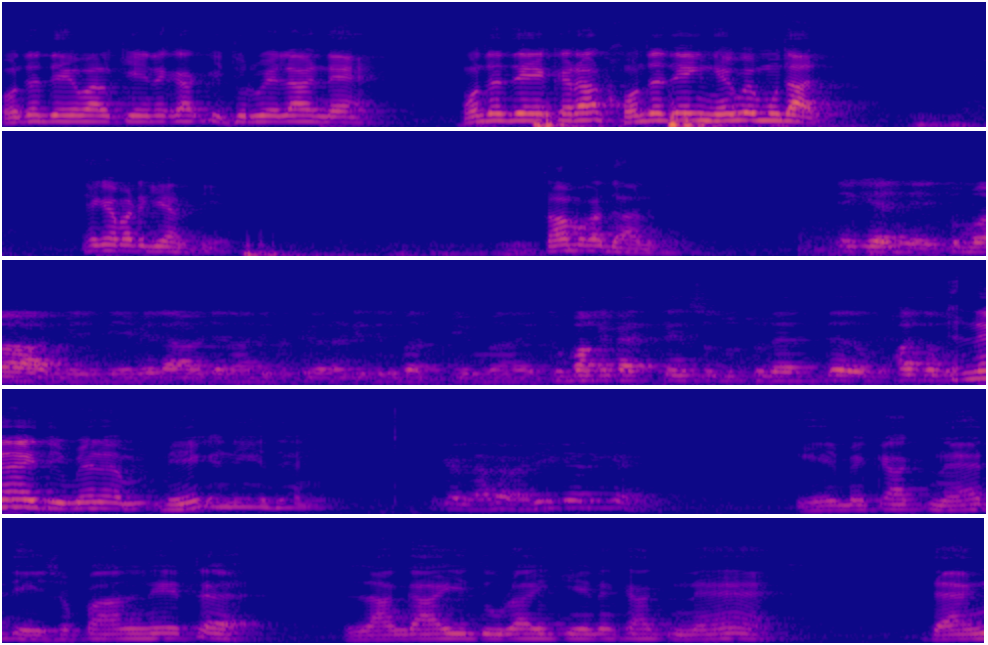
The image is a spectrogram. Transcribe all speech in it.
හොඳ දේවල් කියන එකක් ඉතුරු වෙලා නෑ. හොඳ දේ කරත් හොඳ දෙයින් හෙව මුදල්. ඒක මට කියන්න තියෙන. තාමක දාන තියෙන. ඒ කියන්නේ එතුමා මේ මේ වෙලාවේ ජනාධිපතිවරණට ඉදිරිපත් වීම එතුමාගේ පැත්තෙන් සුදුසු නැද්ද මොකද නෑ ඉතින් මෙන්න මේක නේ දැන්. ඒක ළඟ වැඩි කියලා කියන්නේ. එහෙම එකක් නෑ දේශපාලනයට ළඟයි දුරයි කියන එකක් නෑ. දැන්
